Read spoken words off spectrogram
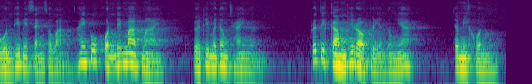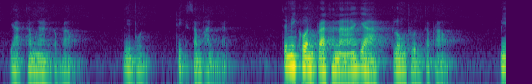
บุญที่เป็นแสงสว่าง ให้ผู้คนได้มากมาย โดยที่ไม่ต้องใช้เงิน พฤติกรรมที่เราเปลี่ยนตรงนี้จะมีคนอยากทำงานกับเราด้วยบุญ ที่สัมพันธ์กัน จะมีคนปรารถนาอยากลงทุนกับเรา มี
